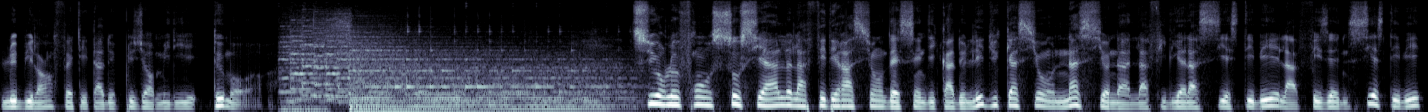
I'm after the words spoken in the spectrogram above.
Le bilan fait état de plusieurs milliers de morts. Sur le front social, la Fédération des syndicats de l'éducation nationale, affiliée à la CSTB, la FESEN CSTB,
